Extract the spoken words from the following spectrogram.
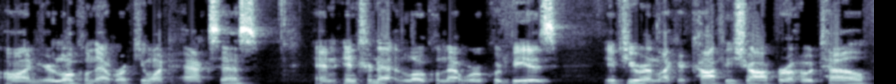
on your local network you want to access. And internet and local network would be as if you're in like a coffee shop or a hotel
